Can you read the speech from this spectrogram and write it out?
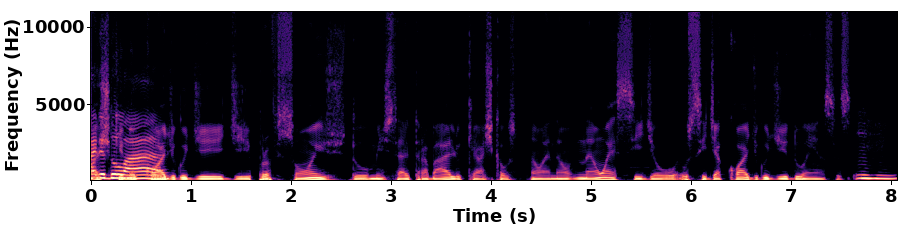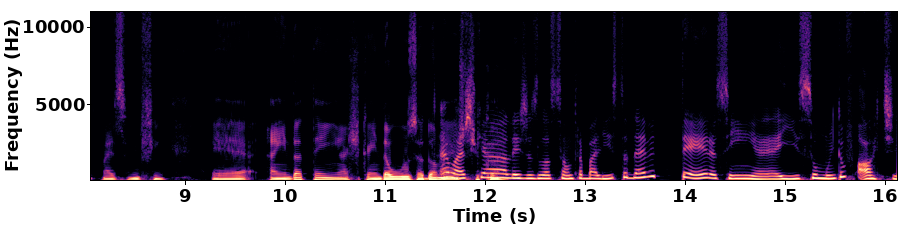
Mas eu secretária acho do que lar. no código de, de profissões do Ministério do Trabalho, que eu acho que é o, não, é, não, não é CID, é o, o CID é Código de Doenças. Uhum. Mas, enfim, é, ainda tem, acho que ainda usa doméstica. Eu acho que a legislação trabalhista deve ter, assim, é isso muito forte,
